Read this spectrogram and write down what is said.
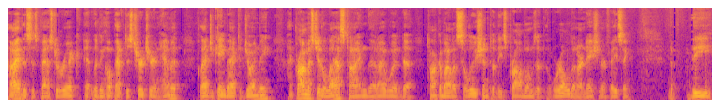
Hi, this is Pastor Rick at Living Hope Baptist Church here in Hemet. Glad you came back to join me. I promised you the last time that I would uh, talk about a solution to these problems that the world and our nation are facing. The, the,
